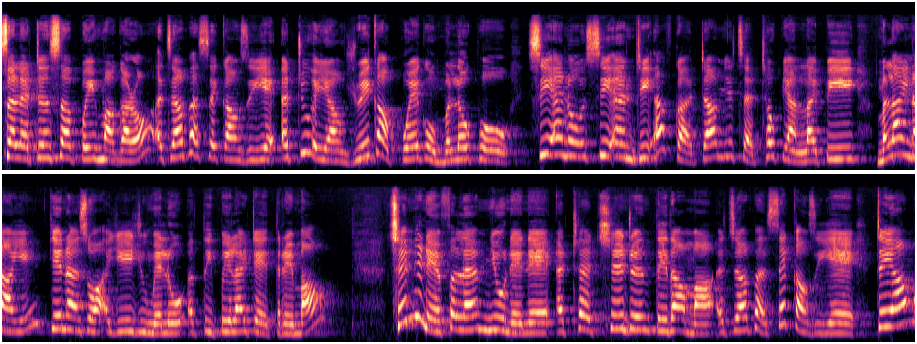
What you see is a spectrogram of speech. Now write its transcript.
ဆက်လက်တင်ဆက်ပေးမှာကတော့အကြမ်းဖက်စစ်ကောင်စီရဲ့အတုအယောင်ရွေးကောက်ပွဲကိုမလုပ်ဖို့ CNO CNDF ကတားမြစ်ချက်ထုတ်ပြန်လိုက်ပြီးမလိုက်နိုင်ရင်ပြည်내စွာအရေးယူမယ်လို့အသိပေးလိုက်တဲ့သတင်းမှာချင်းပြည်နယ်ဖလန်းမြို့နယ်နဲ့အထက်ချင်းတွင်ဒေသမှာအကြမ်းဖက်စစ်ကောင်စီရဲ့တရားမ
